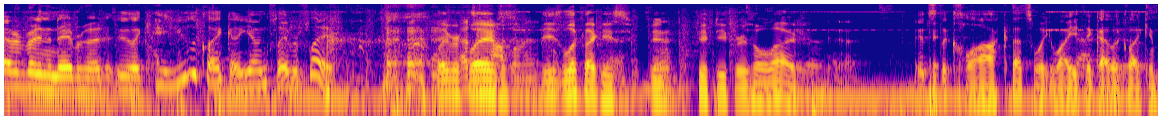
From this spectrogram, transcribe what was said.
Everybody in the neighborhood is like, "Hey, you look like a young Flavor Flav." Flavor That's a Flav, compliment. he's looked like he's been 50 for his whole life. It's the clock. That's what, why you think I look like him.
